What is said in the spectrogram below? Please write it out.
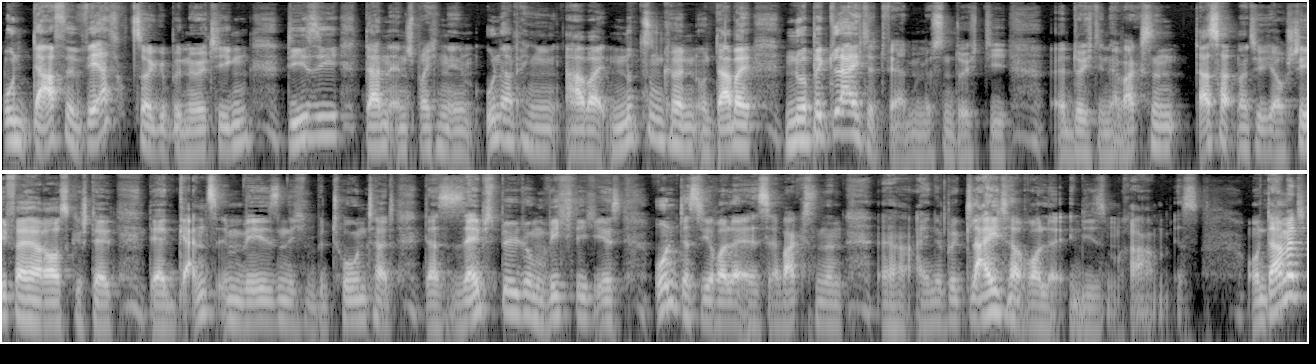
und dafür Werkzeuge benötigen, die sie dann entsprechend im unabhängigen Arbeiten nutzen können und dabei nur begleitet werden müssen durch, die, äh, durch den Erwachsenen. Das hat natürlich auch Schäfer herausgestellt, der ganz im Wesentlichen betont hat, dass Selbstbildung wichtig ist und dass die Rolle des Erwachsenen äh, eine Begleiterrolle in diesem Rahmen ist. Und damit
